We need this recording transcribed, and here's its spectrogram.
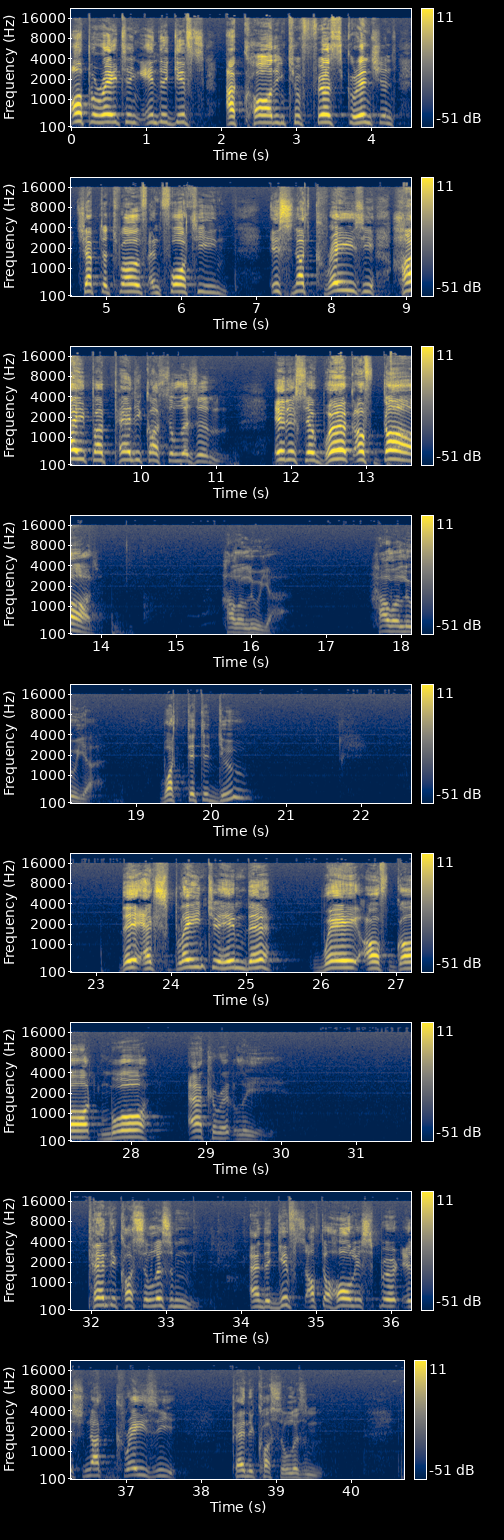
operating in the gifts according to 1 Corinthians chapter 12 and 14 is not crazy hyper Pentecostalism. It is the work of God. Hallelujah. Hallelujah. What did it do? They explained to him the way of God more accurately. Pentecostalism and the gifts of the Holy Spirit is not crazy Pentecostalism.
